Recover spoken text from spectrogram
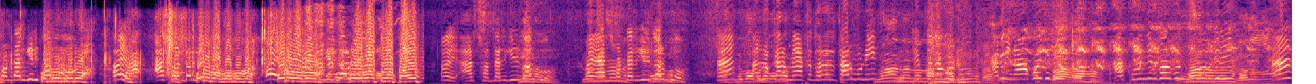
সর্দারগিরি করব? সর্দারগিরি করব? হ্যাঁ? মুনি? হ্যাঁ?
